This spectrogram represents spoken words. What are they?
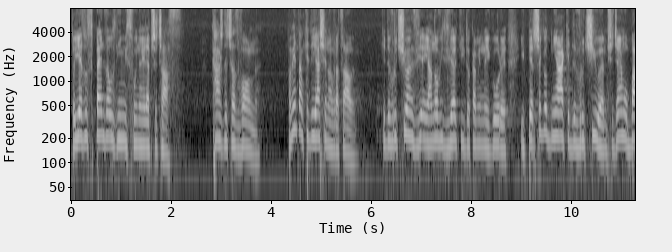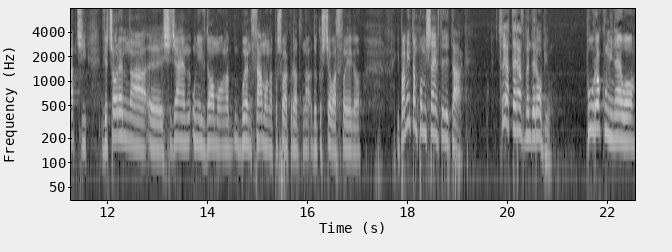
to Jezus spędzał z nimi swój najlepszy czas. Każdy czas wolny. Pamiętam, kiedy ja się nawracałem. Kiedy wróciłem z Janowic Wielkich do Kamiennej Góry i pierwszego dnia, kiedy wróciłem, siedziałem u babci, wieczorem na, y, siedziałem u niej w domu, ona, byłem sam, ona poszła akurat na, do kościoła swojego. I pamiętam, pomyślałem wtedy tak, co ja teraz będę robił? Pół roku minęło,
